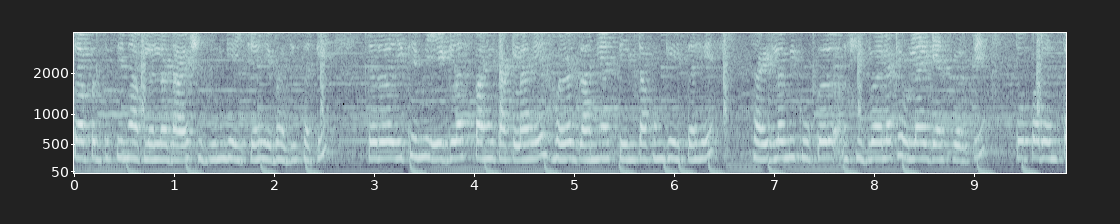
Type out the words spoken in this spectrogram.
त्या पद्धतीने आपल्याला डाळ शिजवून घ्यायची आहे भाजीसाठी. तर इथे मी एक ग्लास पाणी टाकलं आहे हळद आणि तेल टाकून घ्यायचं आहे. साईडला मी कुकर शिजवायला ठेवला आहे गॅसवरती. तोपर्यंत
